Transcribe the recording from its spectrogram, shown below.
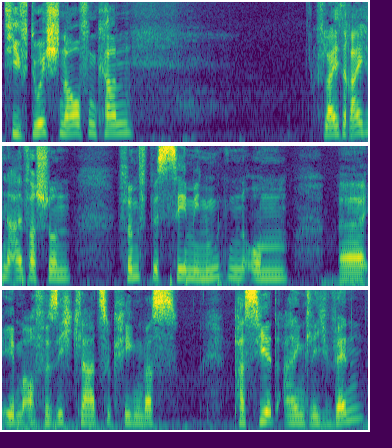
tief durchschnaufen kann. Vielleicht reichen einfach schon fünf bis zehn Minuten, um äh, eben auch für sich klar zu kriegen, was passiert eigentlich, wenn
